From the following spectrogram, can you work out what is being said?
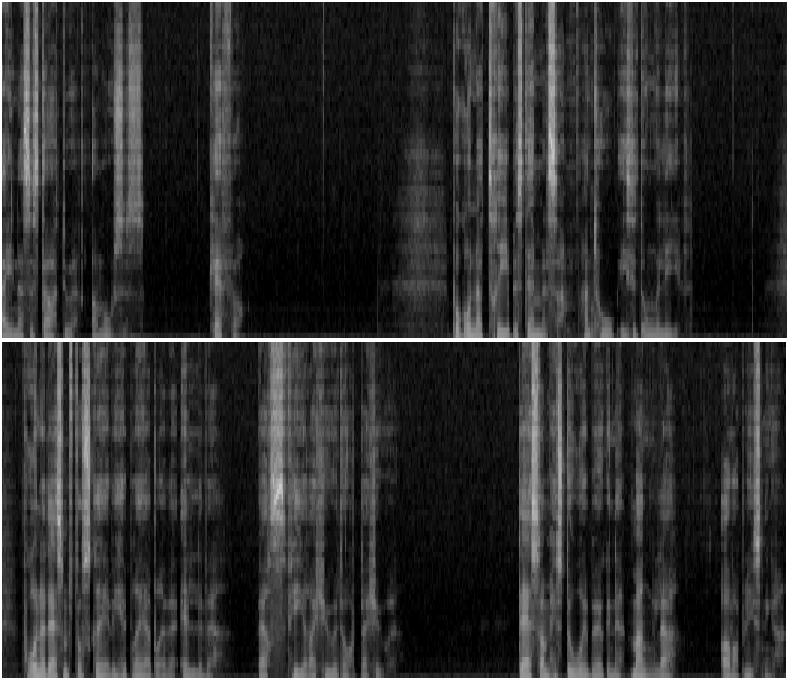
eneste statue av Moses. Hvorfor? På grunn av tre bestemmelser han tok i sitt unge liv. På grunn av det som står skrevet i Hebreabrevet 11, vers 24-28. Det som historiebøkene mangler av opplysninger,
